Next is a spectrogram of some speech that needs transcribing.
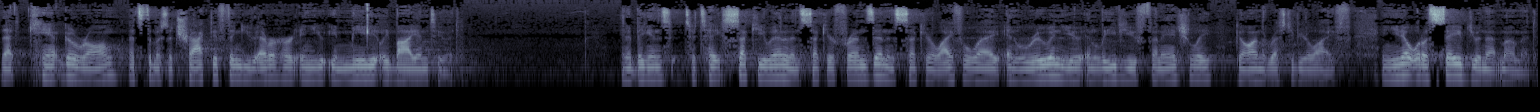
that can't go wrong, that's the most attractive thing you've ever heard, and you immediately buy into it. And it begins to take, suck you in and then suck your friends in and suck your life away and ruin you and leave you financially gone the rest of your life. And you know what would have saved you in that moment?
